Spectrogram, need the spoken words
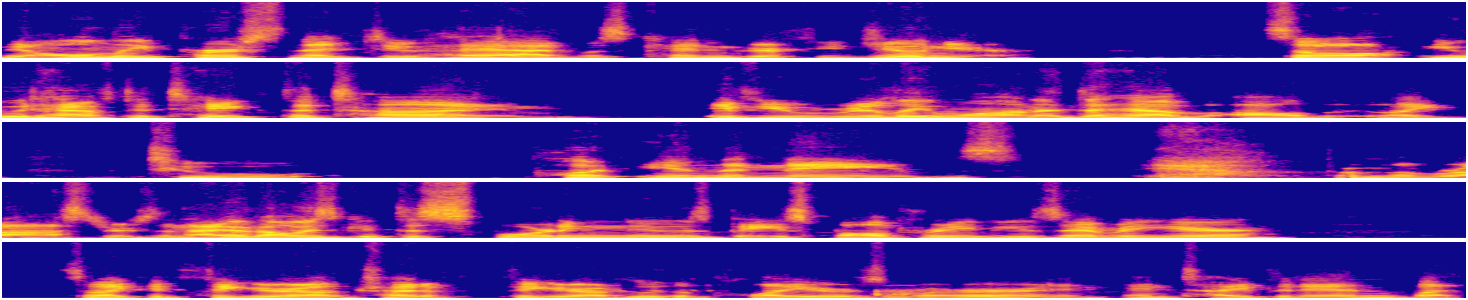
The only person that you had was Ken Griffey Jr. So you would have to take the time if you really wanted to have all like to put in the names yeah from the rosters. And I would always get the sporting news baseball previews every year. So I could figure out, try to figure out who the players were and, and type it in. But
